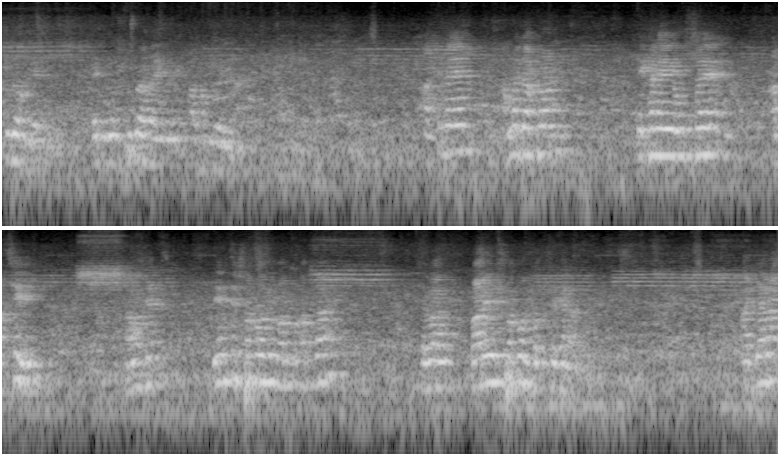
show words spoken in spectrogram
সুযোগ এগুলো শুক্র আলহামদুলিল্লাহ আসলে আমরা যখন এখানে এই অনুষ্ঠানে আছি, আমাদের বেঞ্চের সকল কর্মকর্তা এবং বাড়ির সকল এখানে আছে। আর যারা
